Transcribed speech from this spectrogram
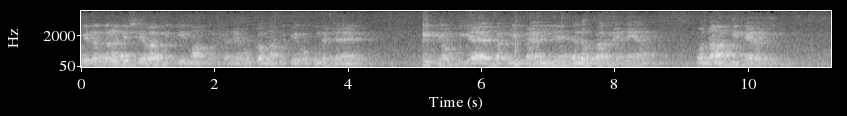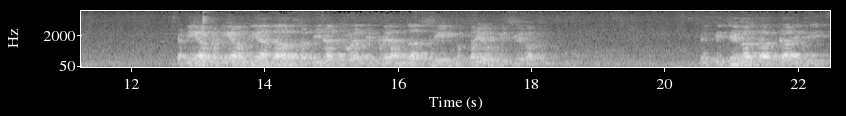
ਕੇ ਲੰਗਰਾਂ ਦੀ ਸੇਵਾ ਕੀਤੀ, ਮਹਾਂਪੁਰਸ਼ਾਂ ਨੇ ਹੁਕਮ ਮੰਗ ਕੇ ਹੁਕਮ ਵਿੱਚ ਰਹੇ ਕਿ ਕਿਉਂ ਕੀ ਹੈ, ਕਰਨੀ ਪੈਣੀ ਹੈ, ਚਲੋ ਕਰ ਲੈਨੇ ਆ ਉਹ ਨਾ ਕੀਤੇ ਰਹੀ ਕੱਟੀਆਂ ਫਟੀਆਂ ਹੁੰਦੀਆਂ, ਦਾਲ ਸਬਜ਼ੀ ਨਾਲ ਜੋੜਾ ਨਿਕੜਿਆ ਹੁੰਦਾ, ਸਰੀਰ ਤੋਂ ਪਰੇ ਹੋ ਕੇ ਸੇਵਾ ਕਰ ਤੇ ਕਿੱਥੇ ਵਸਦਾ ਪਹੁੰਚਾ ਦਿੱਤੀ?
